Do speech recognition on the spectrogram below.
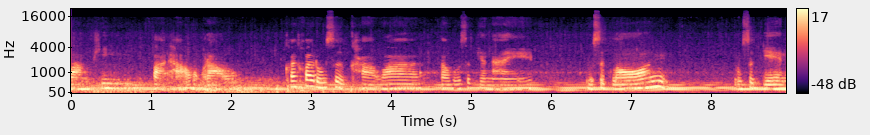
วางที่ฝ่าเท้าของเรา ค่อยๆ รู้สึกค่ะว่าเรารู้สึกยังไง รู้สึกร้อน รู้สึกเย็น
